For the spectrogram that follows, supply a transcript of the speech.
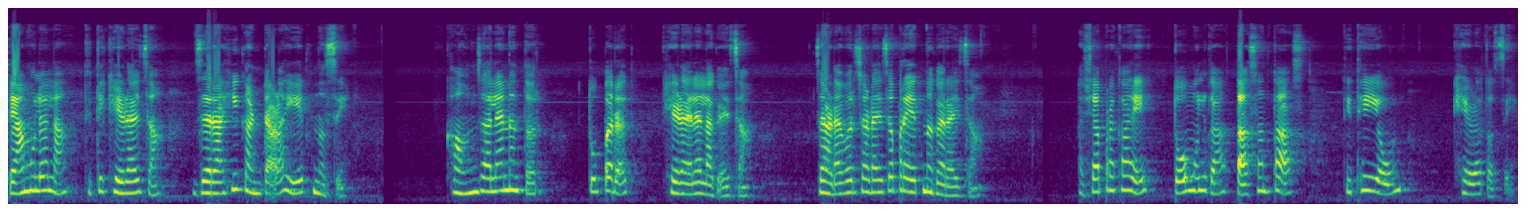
त्या मुलाला तिथे खेळायचा जराही कंटाळा येत नसे. खाऊन झाल्यानंतर तो परत खेळायला लागायचा. झाडावर चढायचा प्रयत्न करायचा. अशा प्रकारे तो मुलगा तासन तास तिथे येऊन खेळत असे.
